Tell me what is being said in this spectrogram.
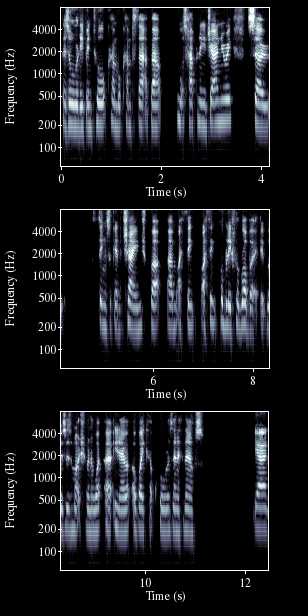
there's already been talk, and we'll come to that about what's happening in January. So things are going to change. But um, I think I think probably for Robert, it was as much of an uh, you know a wake up call as anything else. Yeah,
